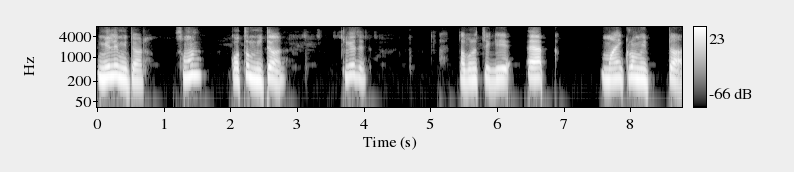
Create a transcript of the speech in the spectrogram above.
মিলিমিটার সমান কত মিটার? ঠিক আছে? তারপর হচ্ছে গিয়ে এক মাইক্রোমিটার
